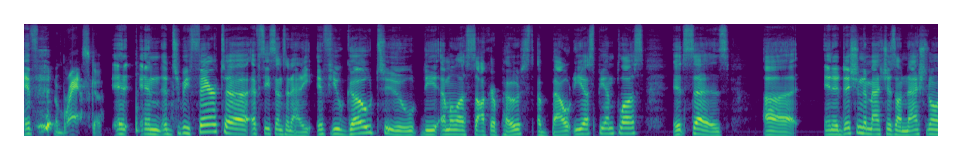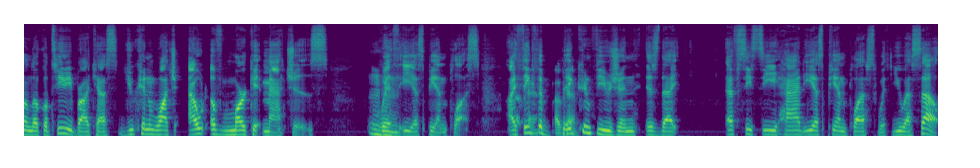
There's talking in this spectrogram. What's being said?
if Nebraska. it, and, and to be fair to FC Cincinnati, if you go to the MLS soccer post about ESPN Plus, it says, uh, in addition to matches on national and local TV broadcasts, you can watch out of market matches with E ESPN Plus. I think the Mm-hmm. okay. big confusion is that FCC had ESPN Plus with USL,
